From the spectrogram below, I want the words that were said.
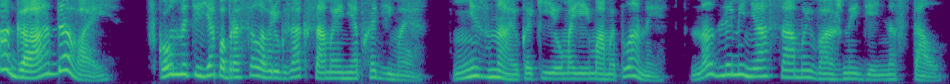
«Ага, давай». В комнате я побросала в рюкзак самое необходимое. Не знаю, какие у моей мамы планы, но для меня самый важный день настал.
